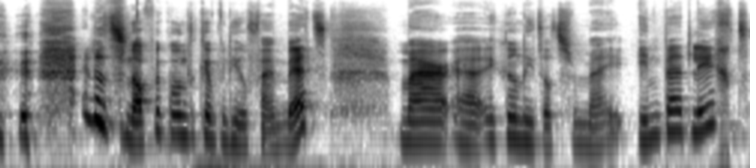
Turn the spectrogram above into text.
en dat snap ik, want ik heb een heel fijn bed. Maar uh, ik wil niet dat ze mij in bed ligt.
